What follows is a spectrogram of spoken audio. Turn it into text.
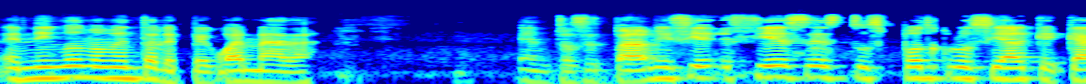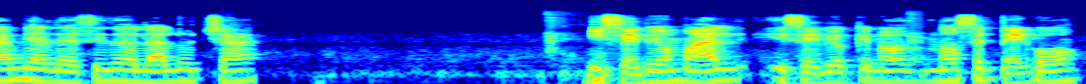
En ningún momento le pegó a nada. Entonces, para mí, si, si ese es tu spot crucial que cambia el destino de la lucha, y se vio mal, y se vio que no, no se pegó,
